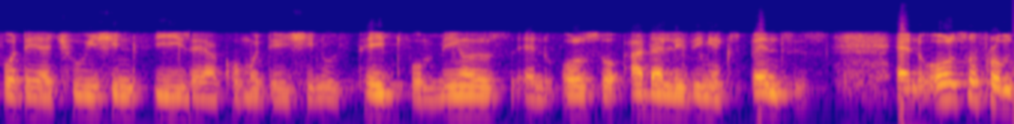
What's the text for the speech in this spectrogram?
for their tuition fees, their accommodation. We've paid for meals and also other living expenses. And also from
